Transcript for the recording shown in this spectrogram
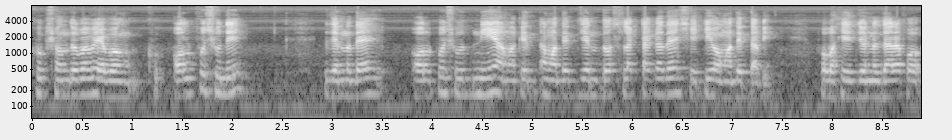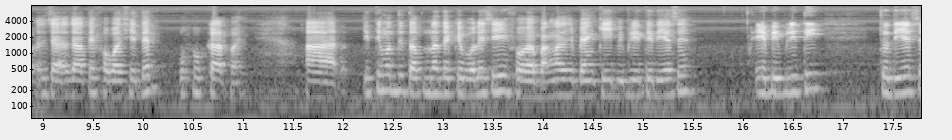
খুব সুন্দরভাবে এবং খুব অল্প সুদে যেন দেয়, অল্প সুদ নিয়ে আমাকে, আমাদের যেন দশ লাখ টাকা দেয়, সেটিও আমাদের দাবি। প্রবাসীর জন্য যারা যাতে প্রবাসীদের উপকার হয়। আর ইতিমধ্যে তো আপনাদেরকে বলেছি বাংলাদেশ ব্যাংক এই বিবৃতি দিয়েছে। এই বিবৃতি তো দিয়েছে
